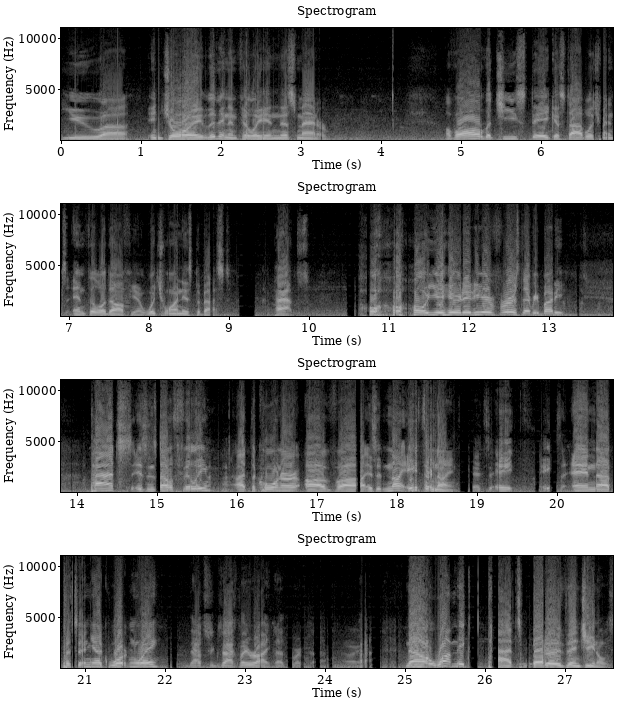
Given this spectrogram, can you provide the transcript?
you uh, enjoy living in Philly in this manner. Of all the cheesesteak establishments in Philadelphia, which one is the best? Pat's. Oh, you heard it here first, everybody. Pat's is in South Philly at the corner of, uh, is it 8th or 9th? It's 8th. 8th and uh, Passyunk, Wharton Way. That's exactly right. That's where it's at. Now, what makes Pat's better than Geno's?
